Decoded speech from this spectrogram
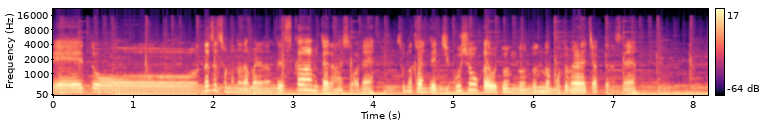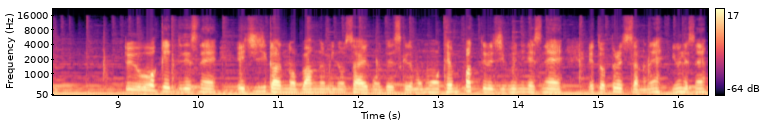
えっ、ー、と、なぜそんな名前なんですかみたいな話とかね、そんな感じで自己紹介をどんどんどんどん求められちゃったんですね。というわけでですね、1時間の番組の最後ですけども、もうテンパってる自分にですね、えっと、プロチさんがね、言うんですね。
